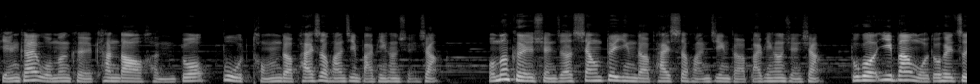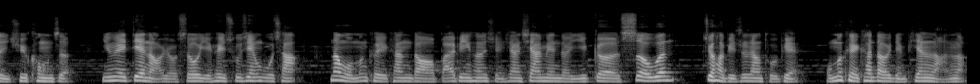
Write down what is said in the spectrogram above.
点开我们可以看到很多不同的拍摄环境白平衡选项，我们可以选择相对应的拍摄环境的白平衡选项。不过一般我都会自己去控制，因为电脑有时候也会出现误差。那我们可以看到白平衡选项下面的一个色温，就好比这张图片，我们可以看到有点偏蓝了。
